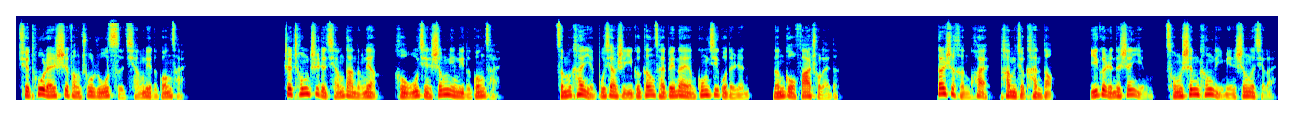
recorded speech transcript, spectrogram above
却突然释放出如此强烈的光彩？这充斥着强大能量和无尽生命力的光彩，怎么看也不像是一个刚才被那样攻击过的人能够发出来的。但是很快，他们就看到一个人的身影从深坑里面升了起来。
